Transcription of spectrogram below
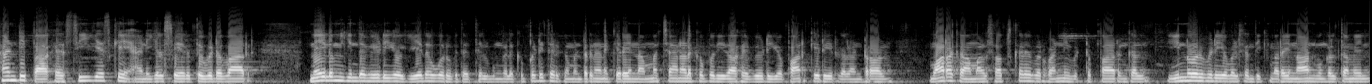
கண்டிப்பாக சிஎஸ்கே அணியில் சேர்த்து விடுவார். மேலும் இந்த வீடியோ ஏதோ ஒரு விதத்தில் உங்களுக்கு பிடித்திருக்கும் என்று நினைக்கிறேன். நம்ம சேனலுக்கு புதிதாக வீடியோ பார்க்கிறீர்கள் என்றால் மறக்காமல் சப்ஸ்கிரைபர் பண்ணி விட்டு பாருங்கள். இன்னொரு வீடியோவில் சந்திக்கும் வரை நான் உங்கள் தமிழ்.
